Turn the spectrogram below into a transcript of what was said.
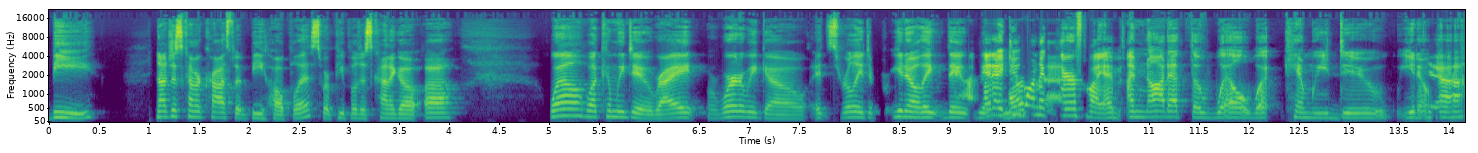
be, not just come across, but be hopeless, where people just kind of go, oh, well, what can we do, right? Or where do we go? It's really, dep- you know, they they. Yeah. they and I do want to clarify, I'm I'm not at the well. What can we do? You know, yeah.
